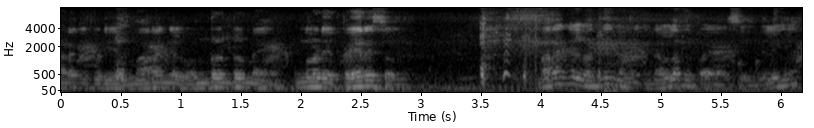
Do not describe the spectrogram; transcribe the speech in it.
நடக்கக்கூடிய மரங்கள் ஒன்றொன்றுமே உங்களுடைய பெயரை சொல்லும் மரங்கள் வந்து நமக்கு நல்லது செய்யுது இல்லைங்களா?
